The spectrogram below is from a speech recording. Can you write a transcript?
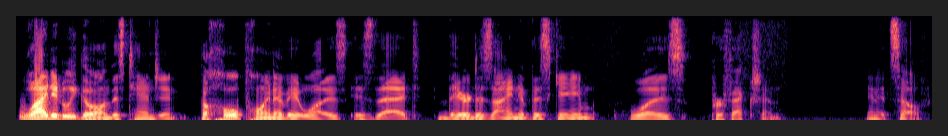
why did we go on this tangent? The whole point of it was is that their design of this game was perfection in itself.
